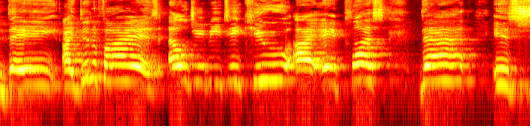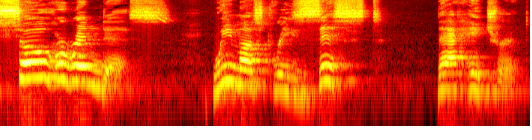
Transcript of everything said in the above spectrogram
they identify as LGBTQIA plus. That is so horrendous. We must resist that hatred,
